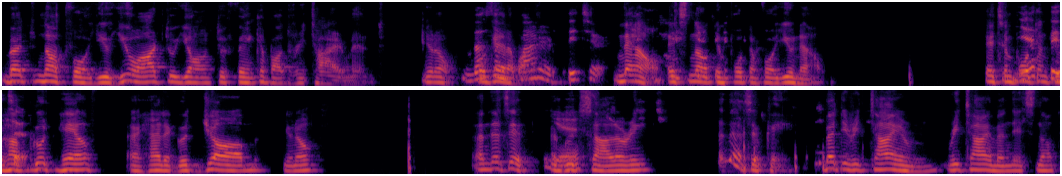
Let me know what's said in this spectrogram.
but not for you. You are too young to think about retirement. You know, forget Doesn't about matter, it. teacher. Now, it's not important for you now. It's important to teacher. have good health and had a good job, you know? And that's it, a good salary, and that's okay. but the retire, retirement is not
